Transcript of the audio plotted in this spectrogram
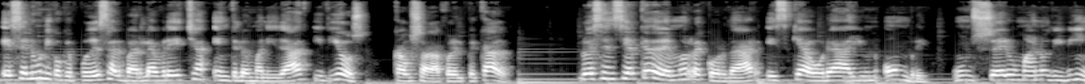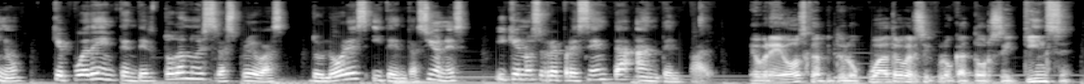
es el único que puede salvar la brecha entre la humanidad y Dios causada por el pecado. Lo esencial que debemos recordar es que ahora hay un hombre, un ser humano divino, que puede entender todas nuestras pruebas, dolores y tentaciones y que nos representa ante el Padre. Hebreos capítulo 4 versículo 14 y 15.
